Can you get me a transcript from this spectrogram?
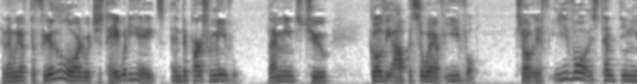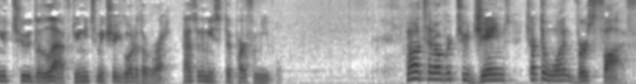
And then we have to fear the Lord, which is to hate what He hates, and depart from evil. That means to go the opposite way of evil. So if evil is tempting you to the left, you need to make sure you go to the right. That's what it means to depart from evil. Now let's head over to James chapter 1, verse 5.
